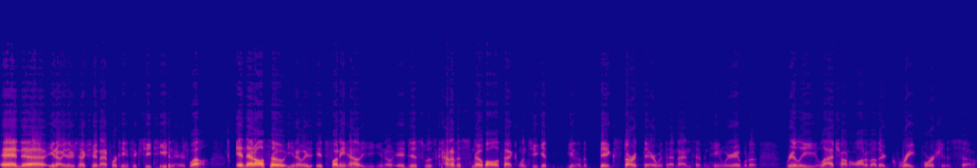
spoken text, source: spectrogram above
And, uh, you know, there's actually a 914 6GT in there as well. And then also, you know, it, it's funny how, you know, it just was kind of a snowball effect once you get, you know, the big start there with that 917. We were able to really latch on a lot of other great Porsches. So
